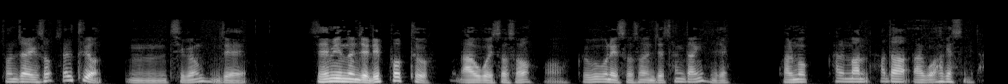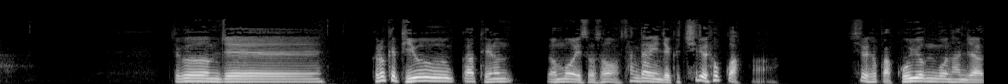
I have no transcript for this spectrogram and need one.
전자에서 셀트리온 음, 지금 이제 재미있는 이제 리포트 나오고 있어서 어, 그 부분에 있어서 이제 상당히 이제 괄목할 만하다라고 하겠습니다. 지금 이제 그렇게 비유가 되는 면모에 있어서 상당히 이제 그 치료 효과, 아, 치료 효과, 고위험군 환자,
